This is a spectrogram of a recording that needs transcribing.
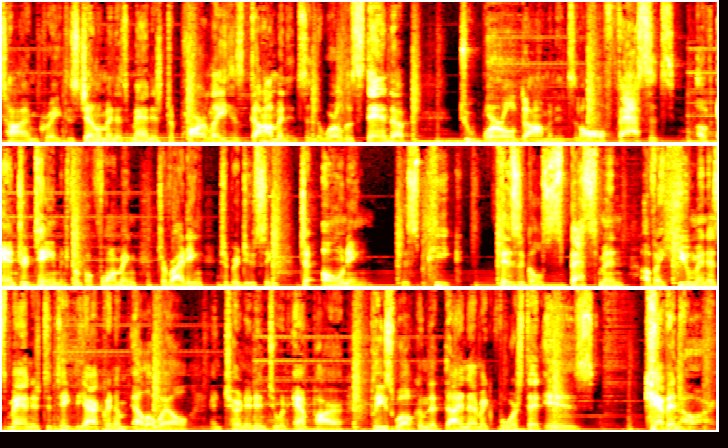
time great. This gentleman has managed to parlay his dominance in the world of stand up to world dominance in all facets of entertainment, from performing to writing to producing to owning. This peak physical specimen of a human has managed to take the acronym LOL and turn it into an empire. Please welcome the dynamic force that is Kevin Hart.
